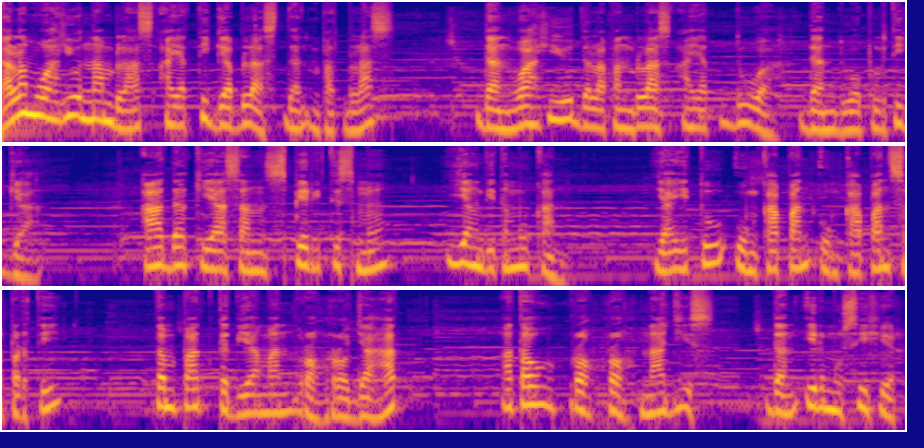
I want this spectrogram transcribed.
Dalam Wahyu 16 ayat 13 dan 14 dan Wahyu 18 ayat 2 dan 23 ada kiasan spiritisme yang ditemukan yaitu ungkapan-ungkapan seperti tempat kediaman roh-roh jahat atau roh-roh najis dan ilmu sihir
